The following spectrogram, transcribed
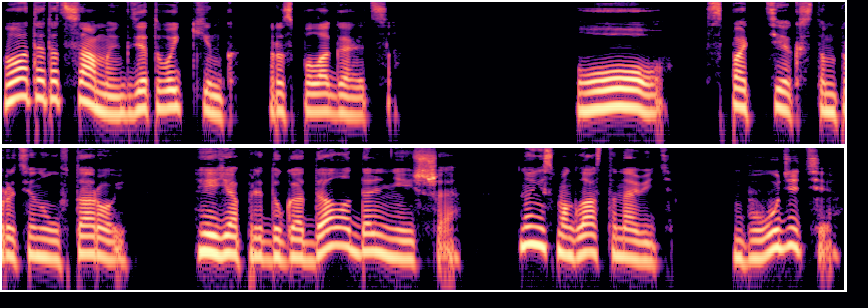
Вот этот самый, где твой кинг располагается». «О!» — с подтекстом протянул второй и я предугадала дальнейшее, но не смогла остановить. «Будете?»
